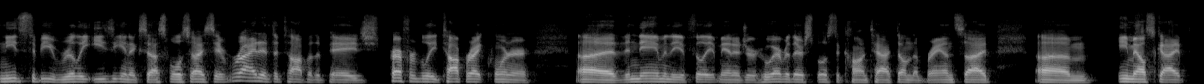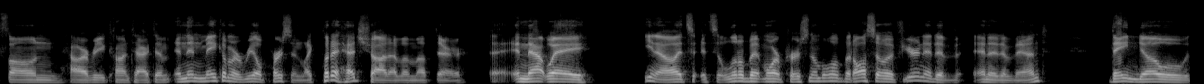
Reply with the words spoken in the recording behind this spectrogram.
needs to be really easy and accessible so i say right at the top of the page preferably top right corner uh, the name of the affiliate manager whoever they're supposed to contact on the brand side um, email skype phone however you contact them and then make them a real person like put a headshot of them up there and that way you know it's it's a little bit more personable but also if you're in an, in an event they know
